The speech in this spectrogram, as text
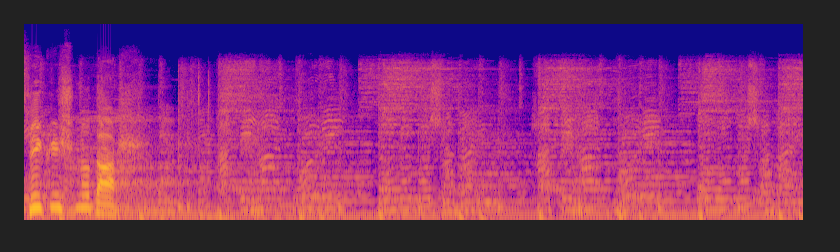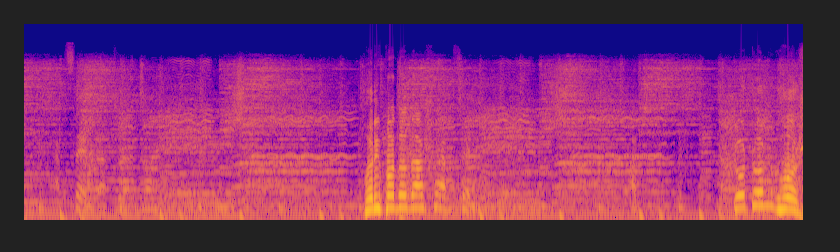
শ্রীকৃষ্ণ দাস। হরিপদ দাস অ্যাবসেন্ট টোটন ঘোষ।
